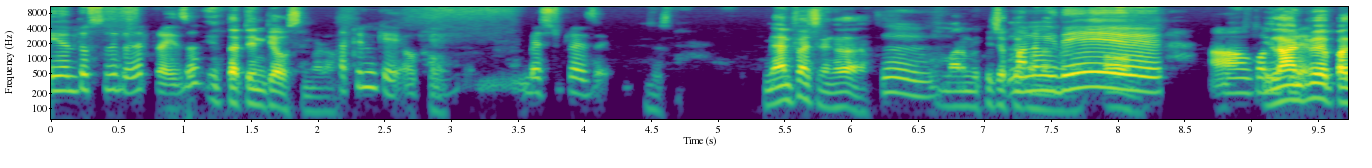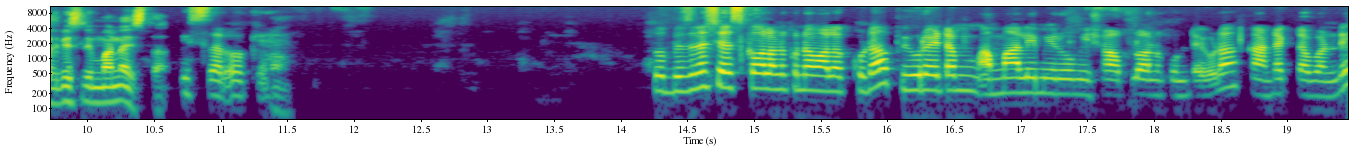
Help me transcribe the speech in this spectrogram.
ఇది ఎంత వస్తుంది బ్రదర్ ప్రైస్ ఇది థర్టీన్ కే వస్తుంది madam. Thirteen K okay best price manufacturing కదా? మనం ఎక్కువ మనం ఇదే ఇలాంటివే పది పీసులు ఇమ్మన్నా ఇస్తా. ఇస్తారు ఓకే. సో బిజినెస్ చేసుకోవాలనుకున్న వాళ్ళకు కూడా ప్యూర్ ఐటమ్ అమ్మాలి మీరు మీ షాప్లో అనుకుంటే కూడా కాంటాక్ట్ అవ్వండి.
